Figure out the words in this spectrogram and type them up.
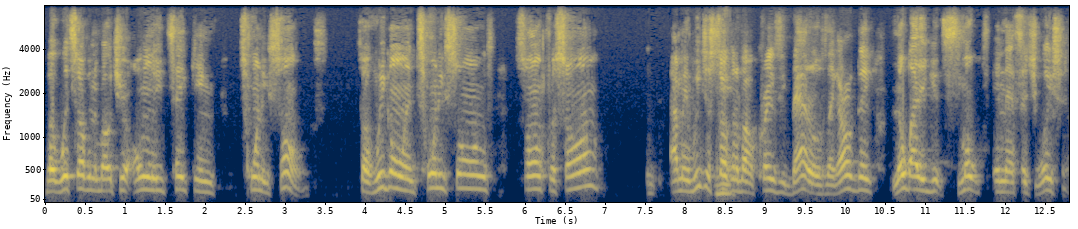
but we're talking about you're only taking 20 songs. So if we go in 20 songs, song for song, I mean, we just talking mm-hmm. about crazy battles. Like I don't think nobody gets smoked in that situation.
